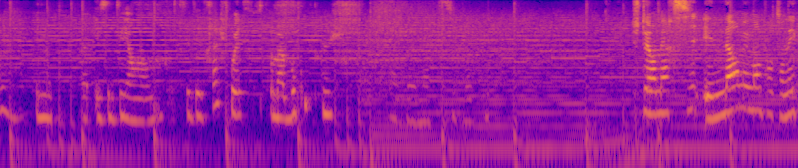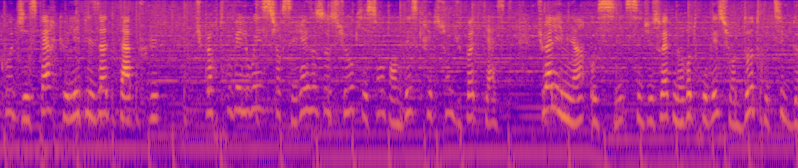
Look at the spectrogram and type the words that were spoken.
Et, et c'était un... c'était très chouette, ça m'a beaucoup plu. Je te remercie énormément pour ton écoute, j'espère que l'épisode t'a plu. Tu peux retrouver Louise sur ses réseaux sociaux qui sont en description du podcast. Tu as les miens aussi si tu souhaites me retrouver sur d'autres types de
